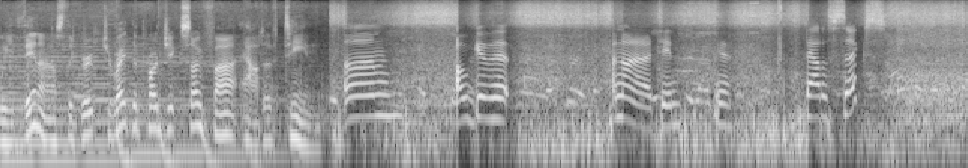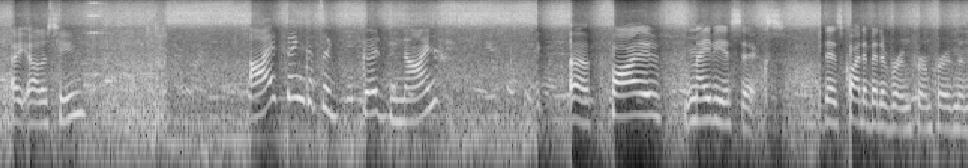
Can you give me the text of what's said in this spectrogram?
We then asked the group to rate the project so far out of 10. Um, I'll give it a 9 out of 10, yeah. Out of 6? 8 out of 10. I think it's a good 9. A 5, maybe a 6. There's quite a bit of room for improvement.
